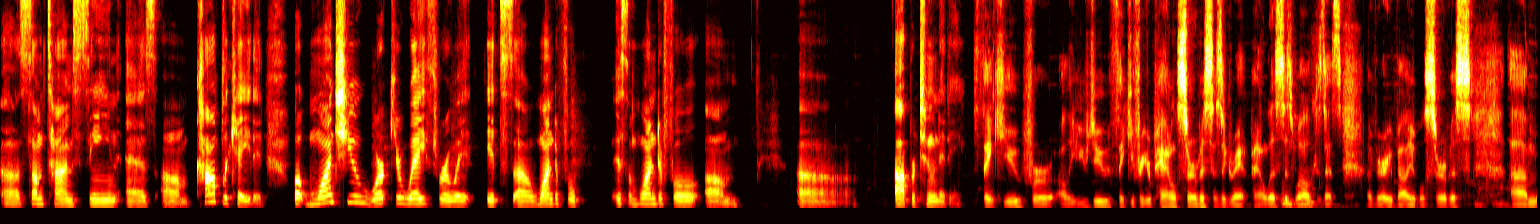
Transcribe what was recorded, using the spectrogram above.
uh, sometimes seen as um, complicated, but once you work your way through it, it's a wonderful. It's a wonderful um, uh, opportunity. Thank you for all that you do. Thank you for your panel service as a grant panelist as well, because that's a very valuable service. Um,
